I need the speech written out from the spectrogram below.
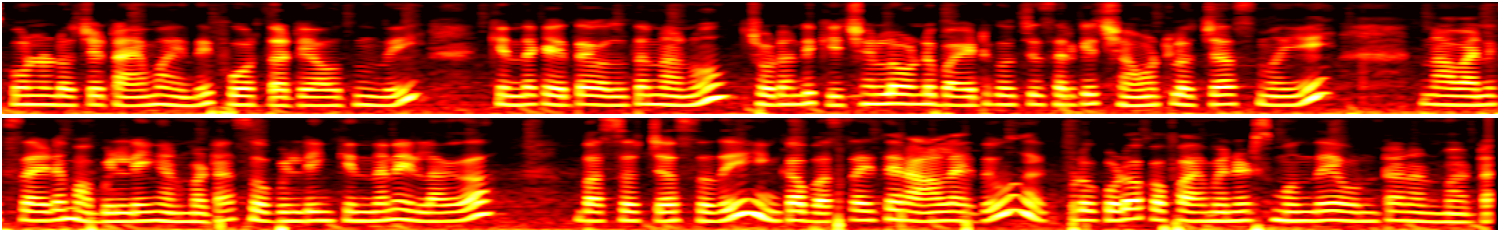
స్కూల్ నుండి వచ్చే టైం అయింది ఫోర్ థర్టీ అవుతుంది. కిందకైతే వెళ్తున్నాను. చూడండి కిచెన్లో ఉండి బయటకు వచ్చేసరికి చెమటలు వచ్చేస్తున్నాయి. నా వెనక సైడ్ మా బిల్డింగ్ అనమాట సో బిల్డింగ్ కిందనే ఇలాగా బస్సు వచ్చేస్తుంది. ఇంకా బస్సు అయితే రాలేదు. ఎప్పుడు కూడా ఒక ఫైవ్ మినిట్స్ ముందే ఉంటానన్నమాట.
